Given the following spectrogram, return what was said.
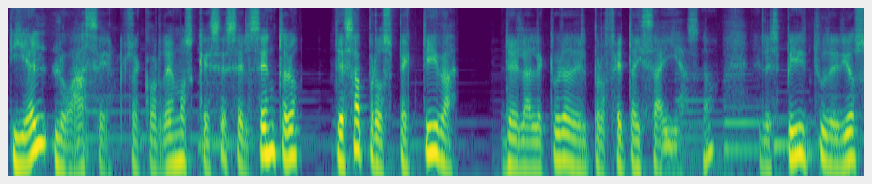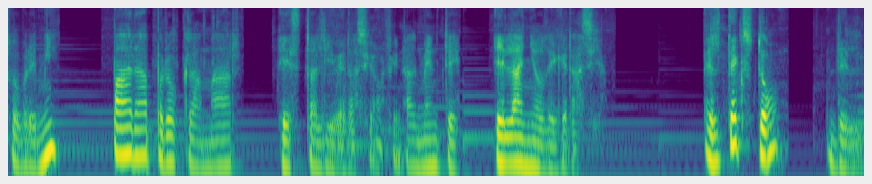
Y Él lo hace. Recordemos que ese es el centro de esa perspectiva de la lectura del profeta Isaías. El Espíritu de Dios sobre mí para proclamar esta liberación. Finalmente, el año de gracia. El texto del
